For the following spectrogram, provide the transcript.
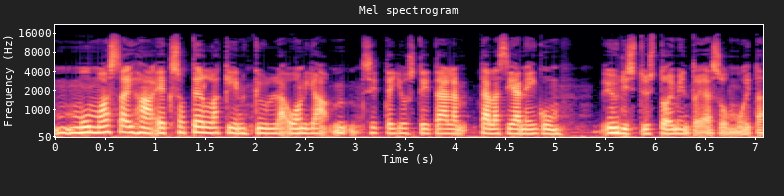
Muun muassa ihan Exotellakin kyllä on ja sitten justi täällä tällaisia niin kuin yhdistystoimintoja sun muita.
